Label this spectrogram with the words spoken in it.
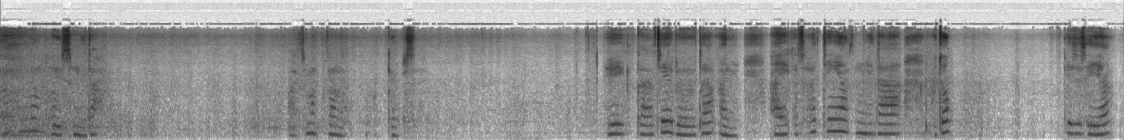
한명 더 있습니다. 마지막 장밖에 없어요. 여기까지 루다 아니 아이까지 화팅이었습니다. 구독 해주세요.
